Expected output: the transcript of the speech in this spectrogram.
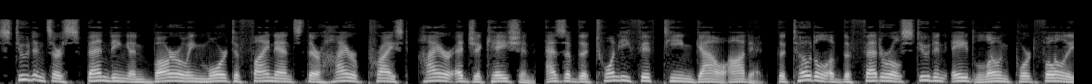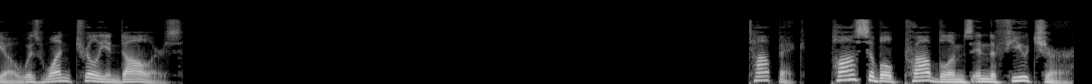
Students are spending and borrowing more to finance their higher priced, higher education. As of the 2015 Gao audit, the total of the federal student aid loan portfolio was $1 trillion. Possible problems in the future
